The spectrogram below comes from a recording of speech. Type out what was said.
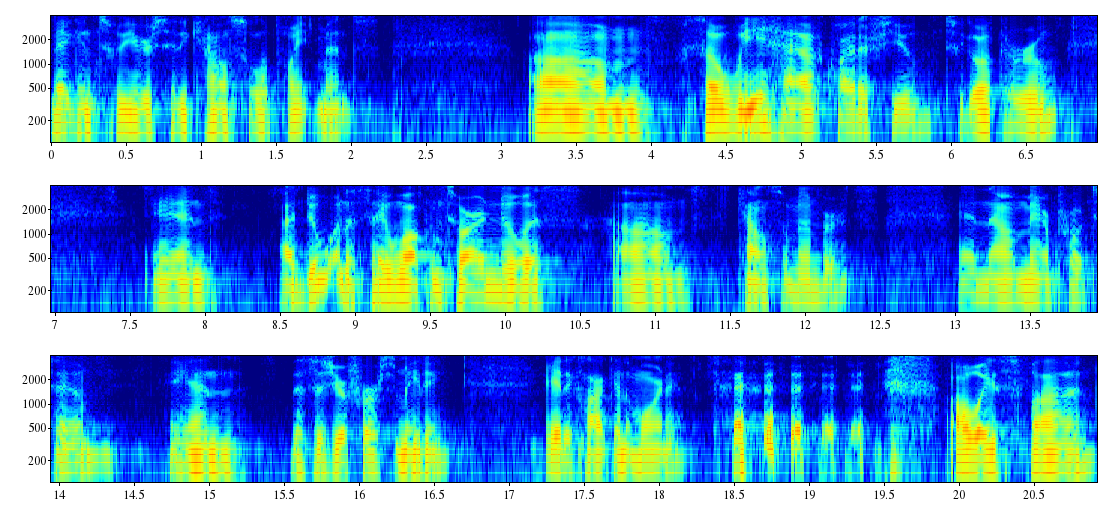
making two-year city council appointments. Um, so we have quite a few to go through. And I do want to say welcome to our newest um, council members and now Mayor Pro Tem. And this is your first meeting, 8 o'clock in the morning. Always fun.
